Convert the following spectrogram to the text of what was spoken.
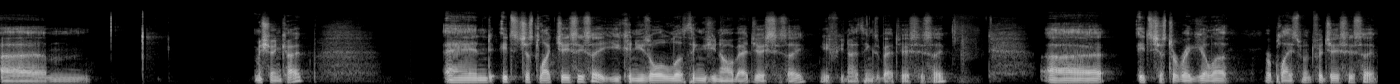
um, machine code. And it's just like GCC. You can use all the things you know about GCC, if you know things about GCC. Uh, it's just a regular replacement for GCC.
